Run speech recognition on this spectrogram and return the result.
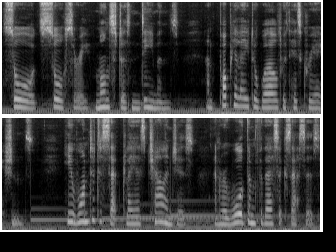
swords, sorcery, monsters, and demons and populate a world with his creations. He wanted to set players challenges and reward them for their successes.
